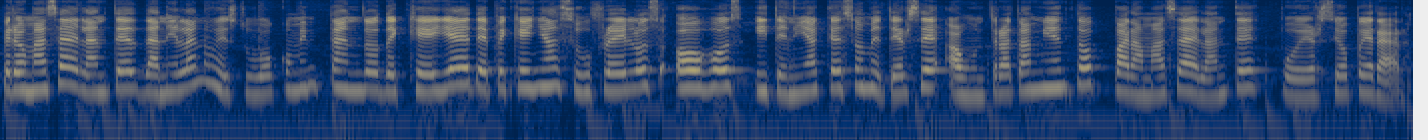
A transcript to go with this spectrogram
Pero más adelante Daniela nos estuvo comentando de que ella desde pequeña sufre de los ojos y tenía que someterse a un tratamiento para más adelante poderse operar.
